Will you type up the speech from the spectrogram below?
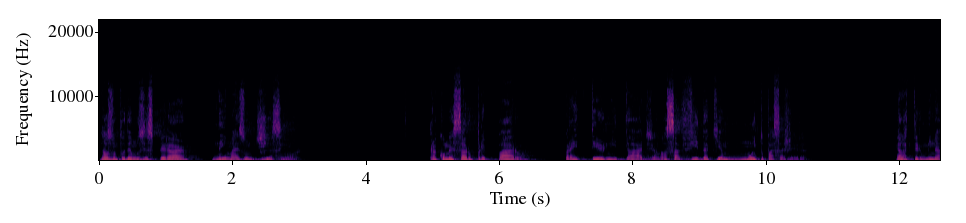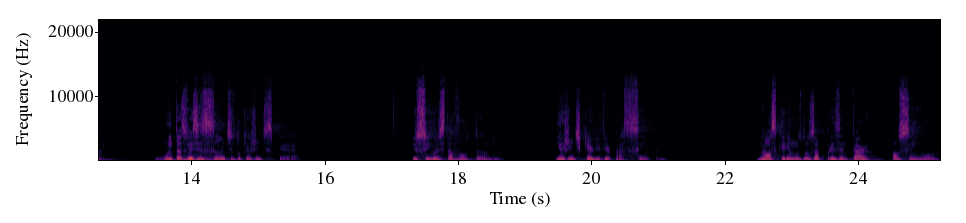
Nós não podemos esperar nem mais um dia, Senhor, para começar o preparo para a eternidade. A nossa vida aqui é muito passageira. Ela termina muitas vezes antes do que a gente espera. E o Senhor está voltando. E a gente quer viver para sempre. Nós queremos nos apresentar ao Senhor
